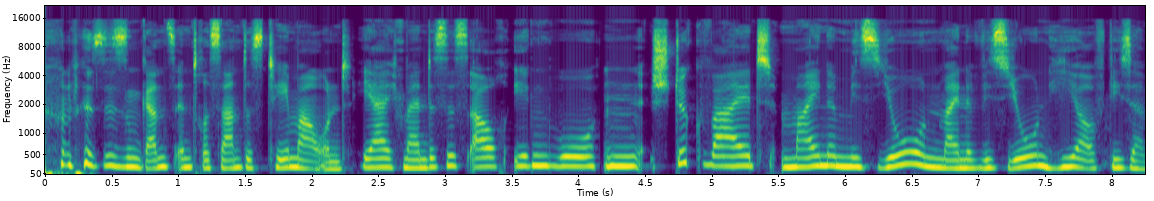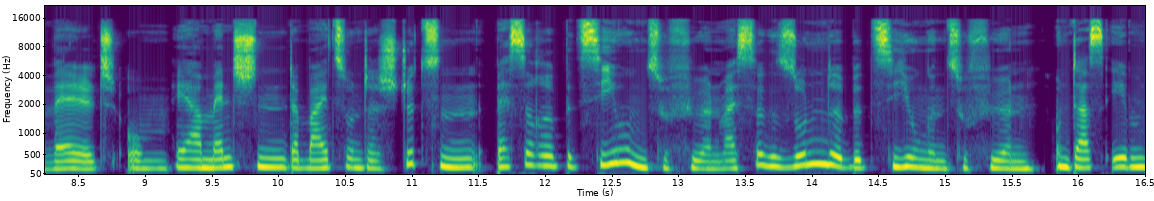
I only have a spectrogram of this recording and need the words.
und es ist ein ganz interessantes Thema und ja, ich meine, das ist auch irgendwo ein Stück weit meine Mission, meine Vision hier auf dieser Welt, um ja Menschen dabei zu unterstützen, bessere Beziehungen zu führen, weißt du, gesunde Beziehungen Beziehungen zu führen. Und das eben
